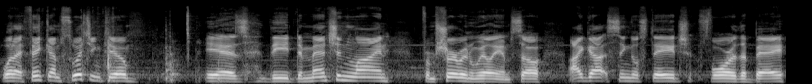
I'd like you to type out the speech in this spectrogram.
What I think I'm switching to is the dimension line from Sherwin-Williams. So I got single stage for the bay.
